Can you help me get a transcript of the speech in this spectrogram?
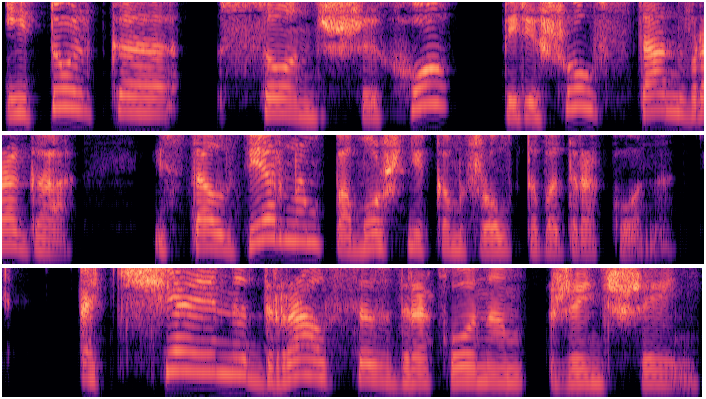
и только Сон Шихо перешел в стан врага и стал верным помощником желтого дракона. Отчаянно дрался с драконом Женьшень.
